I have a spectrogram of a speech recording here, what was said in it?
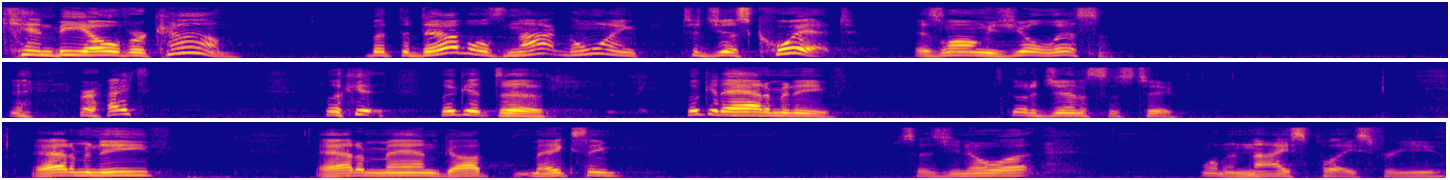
can be overcome. But the devil's not going to just quit as long as you'll listen. right? Look at look at uh, look at Adam and Eve. Let's go to Genesis 2. Adam and Eve. Adam, man, God makes him. Says, you know what? I want a nice place for you.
